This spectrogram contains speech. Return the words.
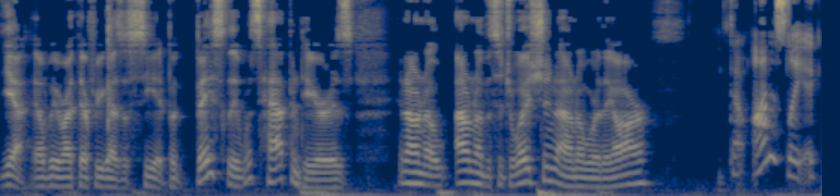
yeah, it'll be right there for you guys to see it. But basically, what's happened here is, and I don't know, I don't know the situation. I don't know where they are. So honestly,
